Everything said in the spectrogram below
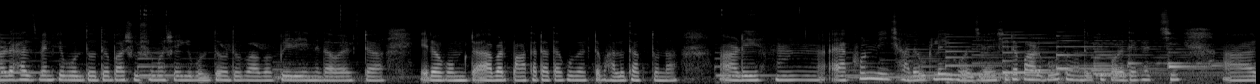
আর হাজব্যান্ডকে বলতে হতো বা শ্বশুরমশাইকে বলতে হতো বাবা পেরে এনে দাও একটা। এরকমটা। আবার পাতা টাতা খুব একটা ভালো থাকতো না। আর এ, এখন এই ছাদে উঠলেই হয়ে যায়, সেটা পারব, তোমাদেরকে পরে দেখাচ্ছি। আর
